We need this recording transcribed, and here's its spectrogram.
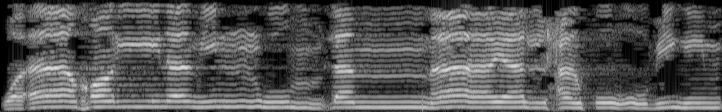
وَآخَرِينَ مِنْهُمْ لَمَّا يَلْحَقُوا بِهِمْ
